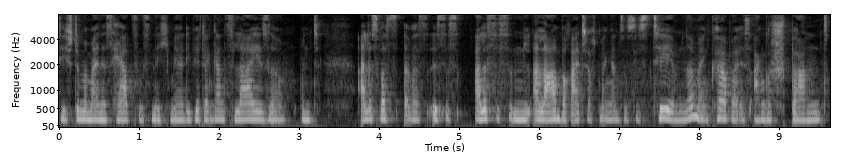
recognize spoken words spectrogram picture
die Stimme meines Herzens nicht mehr. Die wird dann ganz leise und alles, was, was ist, ist, alles ist in Alarmbereitschaft, mein ganzes System, ne? mein Körper ist angespannt,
